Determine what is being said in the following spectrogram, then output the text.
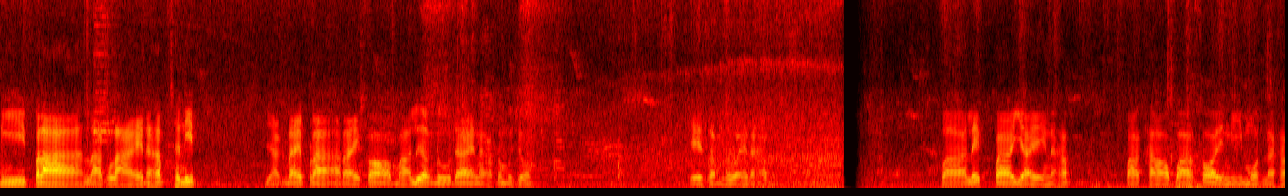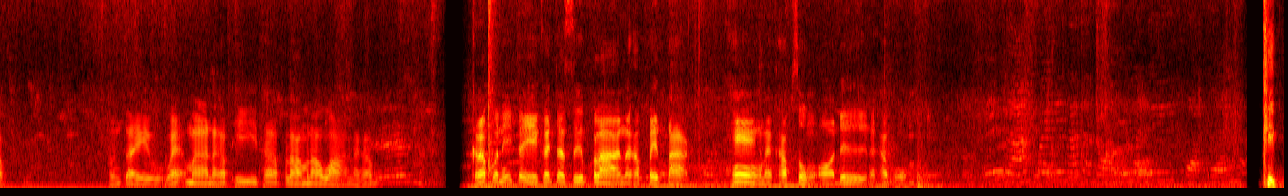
มีปลาหลากหลายนะครับ ชนิดอยากได้ปลาอะไรก็มาเลือกดูได้นะครับท่านผู้ชม เจ๊สำรวยนะครับ ปลาเล็กปลาใหญ่นะครับ ปลาขาวปลาสร้อยมีหมดนะครับ สนใจแวะมานะครับที่ท่าปลามะนาวหวานนะครับ ครับวันนี้เจ๊เอกก็จะซื้อปลานะครับ ไปตากแห้งนะครับ ส่งออเดอร์นะครับผม kick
